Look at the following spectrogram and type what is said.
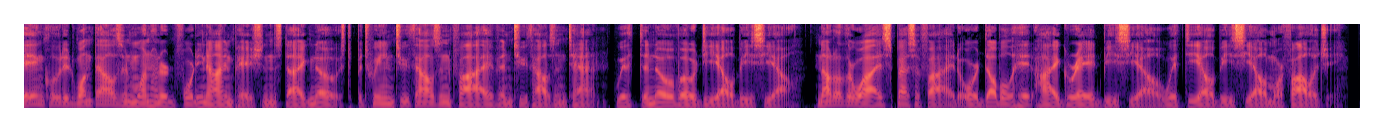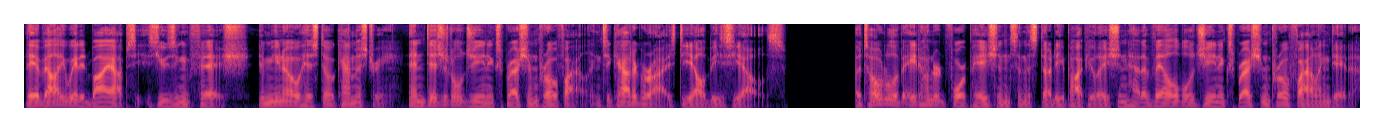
They included 1,149 patients diagnosed between 2005 and 2010 with de novo DLBCL, not otherwise specified or double hit high grade BCL with DLBCL morphology. They evaluated biopsies using FISH, immunohistochemistry, and digital gene expression profiling to categorize DLBCLs. A total of 804 patients in the study population had available gene expression profiling data,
